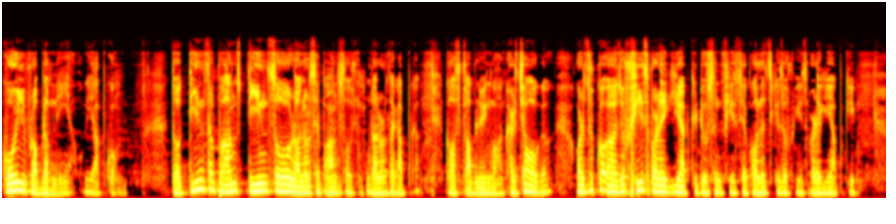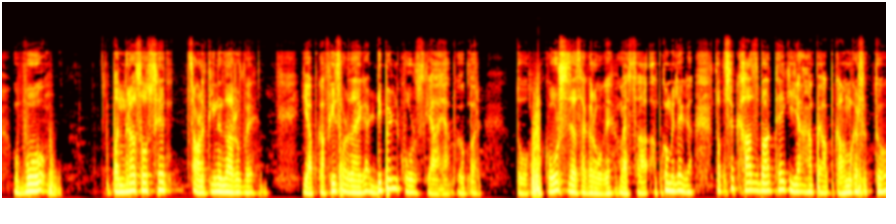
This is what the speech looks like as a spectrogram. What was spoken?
कोई प्रॉब्लम नहीं होगी आपको। तो तीन सौ पाँच, तीन सौ डॉलर से पाँच सौ डॉलर तक आपका कॉस्ट ऑफ़ लिविंग वहाँ खर्चा होगा। और जो जो फ़ीस पड़ेगी आपकी ट्यूशन फ़ीस या कॉलेज की जो फ़ीस पड़ेगी आपकी, वो पंद्रह सौ से साढ़े तीन हज़ार रुपये ये आपका फ़ीस पड़ जाएगा। डिपेंड कोर्स क्या है आपके ऊपर? तो कोर्स जैसा करोगे, वैसा आपको मिलेगा। सबसे ख़ास बात है कि यहाँ पे आप काम कर सकते हो।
